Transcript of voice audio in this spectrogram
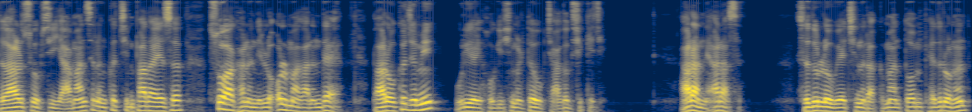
더할 수 없이 야만스러운 거친 바다에서 수확하는 일로 옮아가는데 바로 그 점이 우리의 호기심을 더욱 자극시키지. 알았네, 알았어. 서둘러 외치느라 그만 돈 페드로는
